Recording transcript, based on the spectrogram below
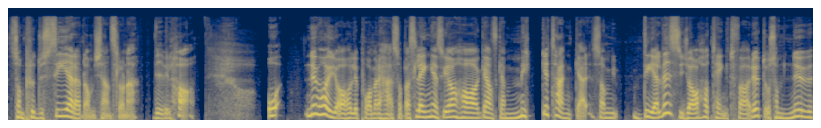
som producerar de känslorna vi vill ha. Och nu har jag hållit på med det här så pass länge så jag har ganska mycket tankar som delvis jag har tänkt förut och som nu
